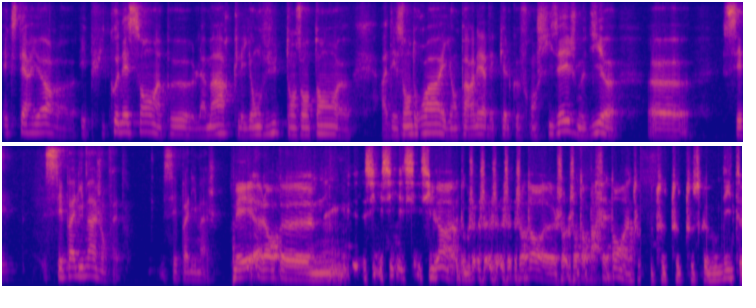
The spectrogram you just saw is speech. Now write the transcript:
extérieur et puis connaissant un peu la marque, l'ayant vu de temps en temps à des endroits, ayant parlé avec quelques franchisés, je me dis c'est c'est pas l'image en fait. C'est pas l'image. Mais alors, Sylvain, donc j'entends, j'entends parfaitement hein, tout, tout, tout, ce que vous me dites,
